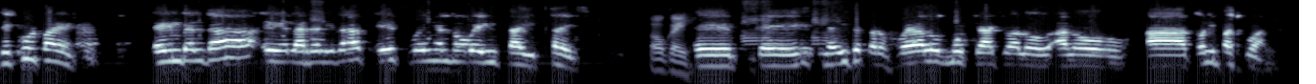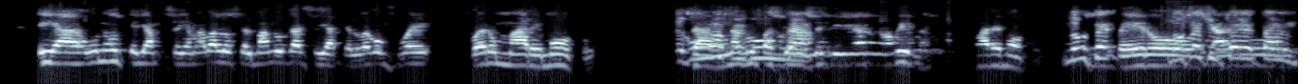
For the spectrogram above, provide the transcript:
Disculpa, eso. En verdad, eh, la realidad es, fue en el 93. Ok. que le hice, pero fue a los muchachos, a, los, a, los, a Tony Pascual y a unos que se llamaban los hermanos García, que luego fue, fueron Maremoto una, maremoto. No sé, pero no sé si ustedes están.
